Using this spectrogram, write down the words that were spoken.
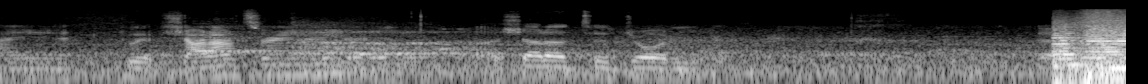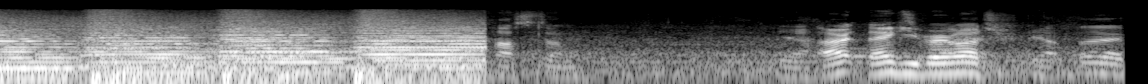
I do we have shout outs or anything? Uh, shout out to Jordan. Yeah. Custom. Yeah. All right. Thank that's you very much. Yeah. Bye.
